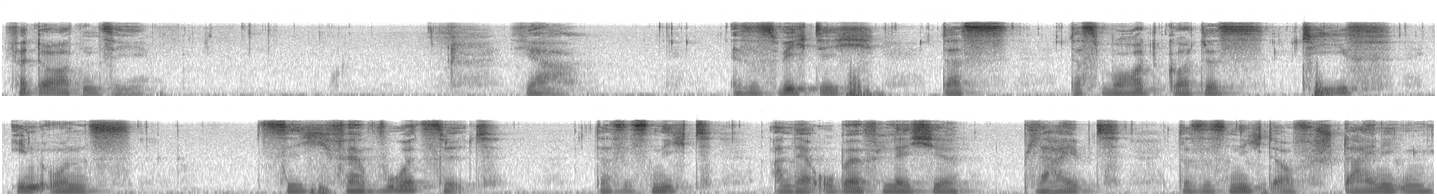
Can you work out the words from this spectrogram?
verdorrten sie. Ja, es ist wichtig, dass das Wort Gottes tief in uns sich verwurzelt, dass es nicht an der Oberfläche bleibt, dass es nicht auf steinigen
